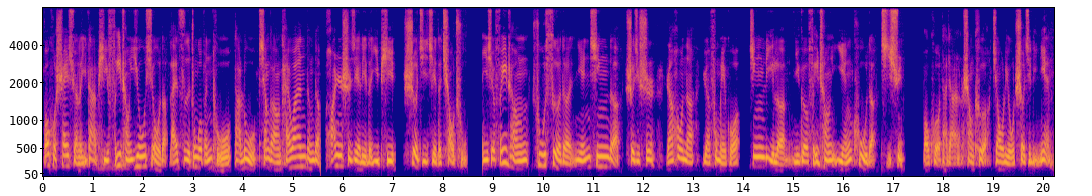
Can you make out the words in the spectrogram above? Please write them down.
包括筛选了一大批非常优秀的来自中国本土、大陆、香港、台湾等等华人世界里的一批设计界的翘楚，一些非常出色的年轻的设计师，然后呢远赴美国，经历了一个非常严酷的集训，包括大家上课交流设计理念，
